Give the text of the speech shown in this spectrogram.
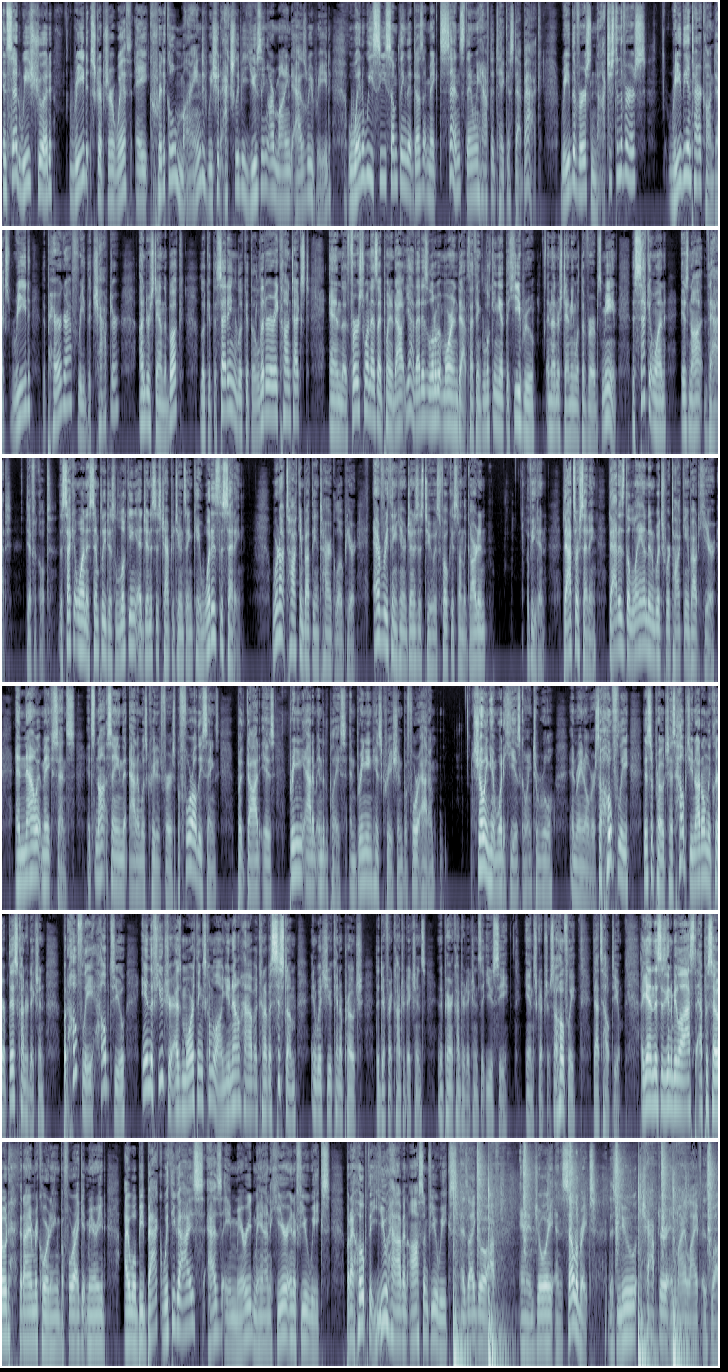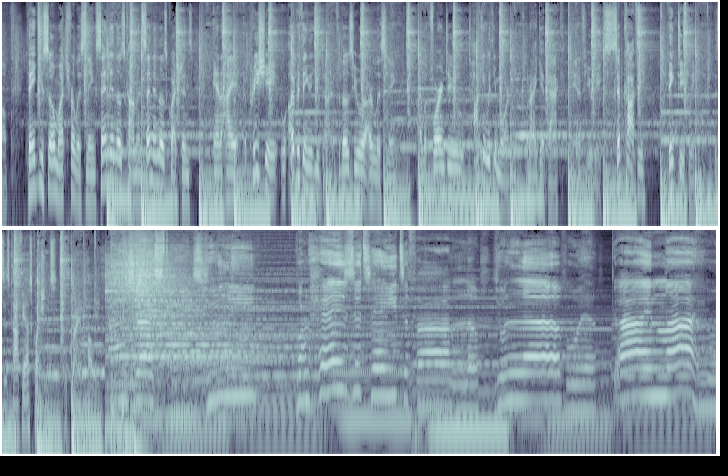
Instead, we should read scripture with a critical mind. We should actually be using our mind as we read. When we see something that doesn't make sense, then we have to take a step back. Read the verse, not just in the verse, read the entire context, read the paragraph, read the chapter, understand the book, look at the setting, look at the literary context. And the first one, as I pointed out, yeah, that is a little bit more in depth. I think looking at the Hebrew and understanding what the verbs mean. The second one is not that difficult. The second one is simply just looking at Genesis chapter 2 and saying, okay, what is the setting? We're not talking about the entire globe here. Everything here in Genesis 2 is focused on the Garden of Eden. That's our setting. That is the land in which we're talking about here. And now it makes sense. It's not saying that Adam was created first before all these things, but God is bringing Adam into the place and bringing his creation before Adam showing him what he is going to rule and reign over. So hopefully this approach has helped you not only clear up this contradiction, but hopefully helped you in the future as more things come along. You now have a kind of a system in which you can approach the different contradictions and the apparent contradictions that you see in scripture. So hopefully that's helped you. Again, this is going to be the last episode that I am recording before I get married. I will be back with you guys as a married man here in a few weeks, but I hope that you have an awesome few weeks as I go off and enjoy and celebrate this new chapter in my life as well. Thank you so much for listening. Send in those comments, send in those questions, and I appreciate everything that you've done. For those who are listening, I look forward to talking with you more when I get back in a few weeks. Sip coffee, think deeply. This is Coffee House Questions with Ryan Pauly. Your love will guide my way.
